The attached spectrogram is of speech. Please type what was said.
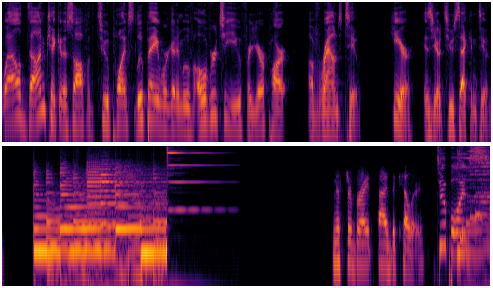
Well done. Kicking us off with two points. Lupe, we're going to move over to you for your part of round two. Here is your two second tune. Mr. Brightside, The Killers. Two points.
